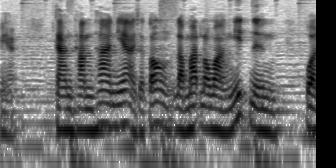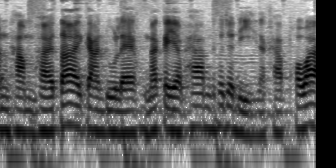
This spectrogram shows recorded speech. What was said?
เนี่ยการทำท่านี้อาจจะต้องระมัดระวังนิดนึง ควรทำภายใต้การดูแลของนักกายภาพก็จะดีนะครับ เพราะว่า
